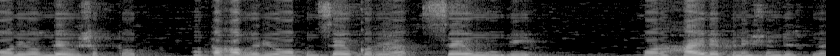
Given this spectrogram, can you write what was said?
ऑडिओज देऊ शकतो. आता हा व्हिडिओ आपण सेव्ह करूया. Save movie for high definition display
